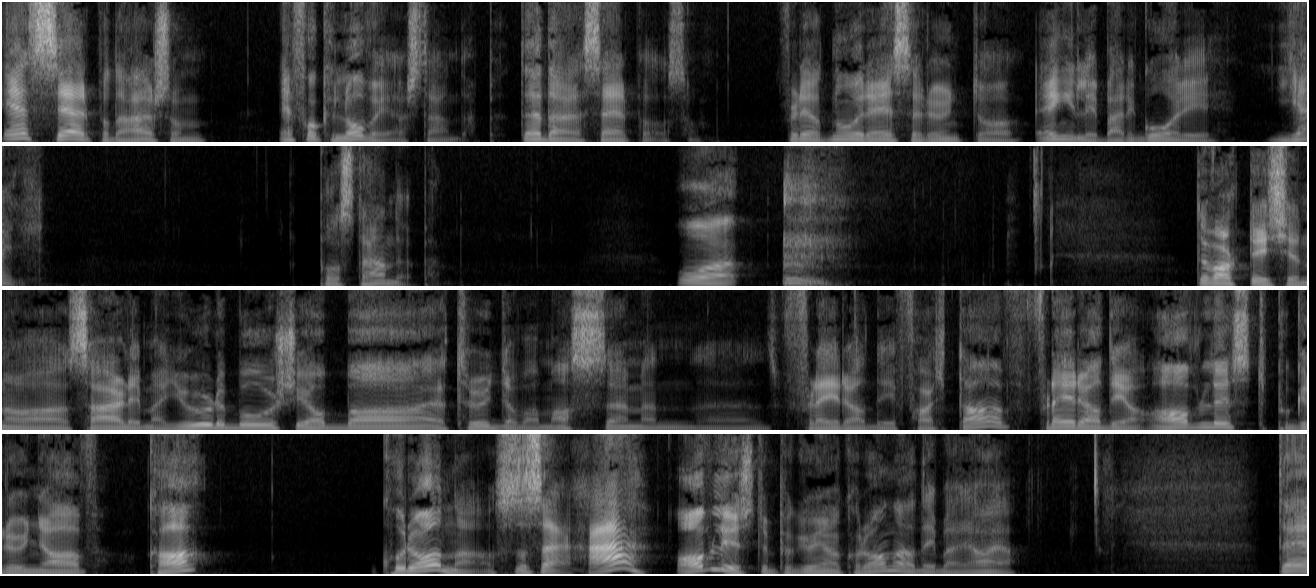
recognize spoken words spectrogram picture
Jeg ser på det her som jeg får ikke lov å gjøre standup. Det er det jeg ser på det som. Fordi at nå reiser jeg rundt og egentlig bare går i gjeld på standupen. Og det ble ikke noe særlig med julebordsjobber. Jeg trodde det var masse, men eh, flere av de falt av. Flere av de har avlyst på grunn av hva? Korona. Og så sier jeg 'hæ? Avlyste du på grunn av korona?' De bare 'ja, ja'. Det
